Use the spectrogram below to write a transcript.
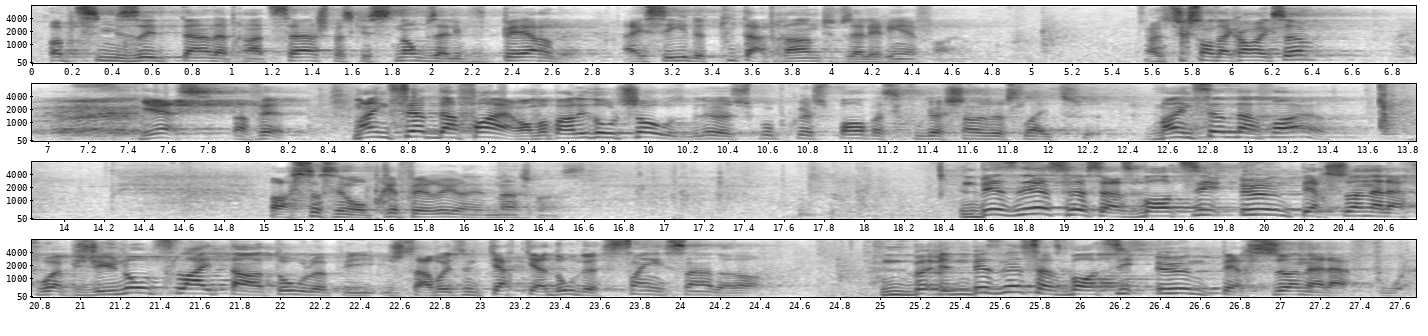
optimiser le temps d'apprentissage parce que sinon, vous allez vous perdre à essayer de tout apprendre puis vous n'allez rien faire. Y en qui sont d'accord avec ça? Yes, parfait. Mindset d'affaires, on va parler d'autre chose. Là, je ne sais pas pourquoi je pars parce qu'il faut que je change de slide tout de suite. Mindset d'affaires? Ah, ça, c'est mon préféré, honnêtement, je pense. Une business, là, ça se bâtit une personne à la fois. Puis j'ai une autre slide tantôt, puis ça va être une carte cadeau de 500 une, une business, ça se bâtit une personne à la fois.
